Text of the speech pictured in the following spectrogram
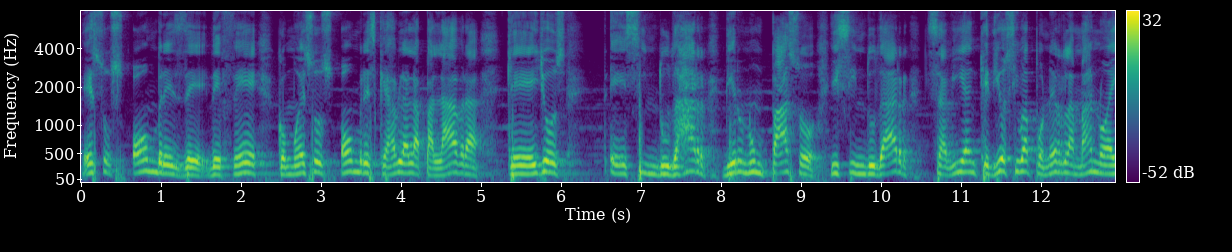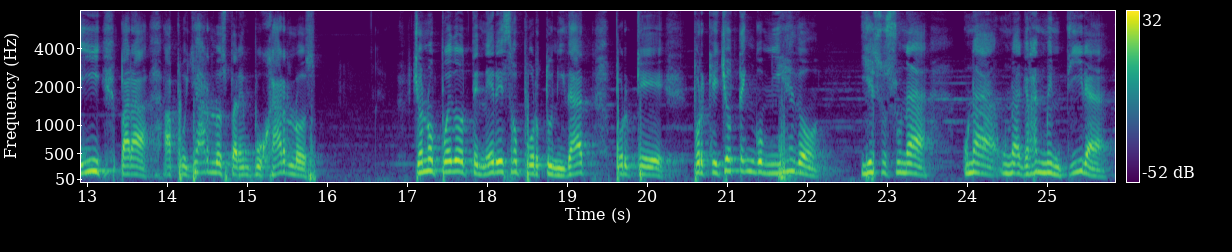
esos hombres de, de fe, como esos hombres que habla la palabra, que ellos eh, sin dudar dieron un paso y sin dudar sabían que Dios iba a poner la mano ahí para apoyarlos, para empujarlos. Yo no puedo tener esa oportunidad porque, porque yo tengo miedo. Y eso es una, una, una gran mentira.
